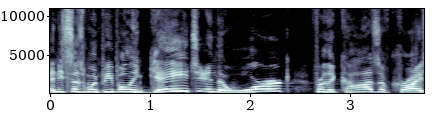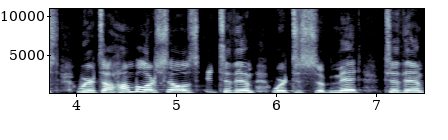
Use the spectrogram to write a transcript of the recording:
And he says, when people engage in the work for the cause of Christ, we're to humble ourselves to them, we're to submit to them,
